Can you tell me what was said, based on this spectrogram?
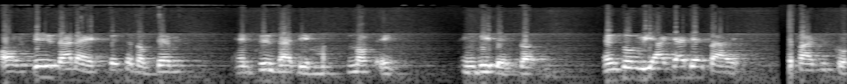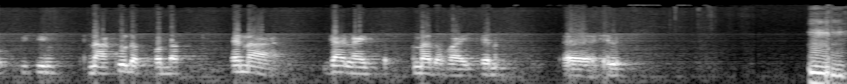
of things that are expected of them and things that they must not engage themselves. And so we are guided by the party constitution and our code of conduct and our guidelines under the vice. Mm.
